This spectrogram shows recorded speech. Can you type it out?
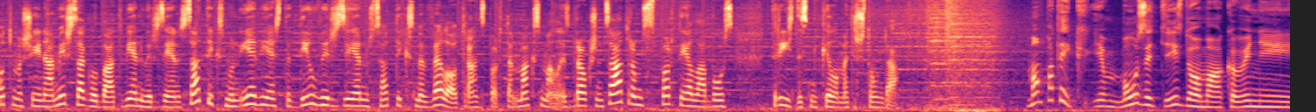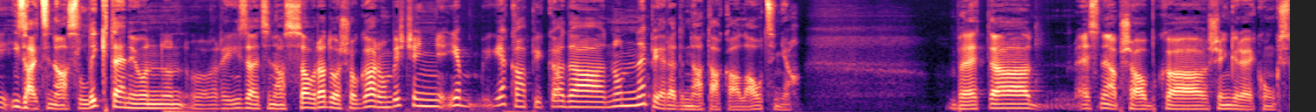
automašīnām ir saglabāta vienvirziena satiksme un ieviesta divvirzienu satiksme velotransportam. Maksimālais braukšanas ātrums sporta ielā būs 30 km/h. Man patīk, ja mūziķi izdomā, ka viņi izaicinās likteni un, un arī izaicinās savu radošo garu un bišķiņi ie, iekāpj kādā nu, nepieradinātākā lauciņā. Bet uh, es neapšaubu, ka Šingerē kungs,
